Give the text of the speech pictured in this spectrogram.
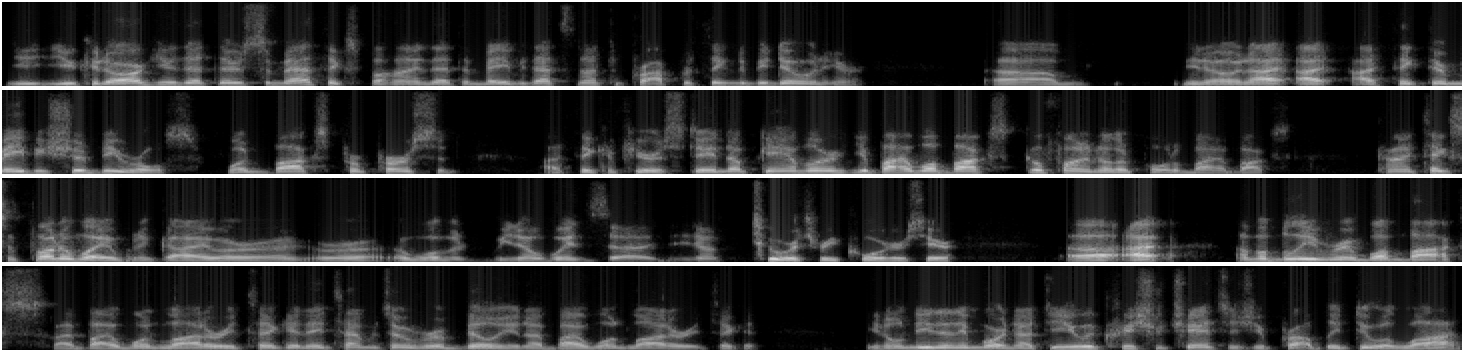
you, you could argue that there's some ethics behind that, that maybe that's not the proper thing to be doing here. Um, you know, and I, I, I think there maybe should be rules, one box per person. I think if you're a stand-up gambler, you buy one box, go find another pool to buy a box. Kind of takes the fun away when a guy or a, or a woman, you know, wins, uh, you know, two or three quarters here. Uh, I, I'm a believer in one box. I buy one lottery ticket. Anytime it's over a billion, I buy one lottery ticket. You don't need any more. Now, do you increase your chances? You probably do a lot.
